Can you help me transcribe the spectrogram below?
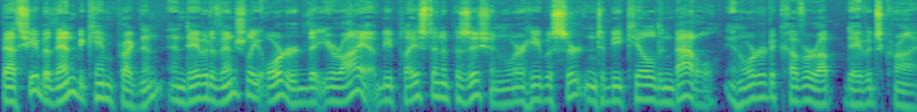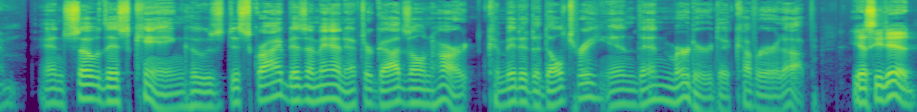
Bathsheba then became pregnant, and David eventually ordered that Uriah be placed in a position where he was certain to be killed in battle in order to cover up David's crime. And so this king, who's described as a man after God's own heart, committed adultery and then murder to cover it up. Yes, he did.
